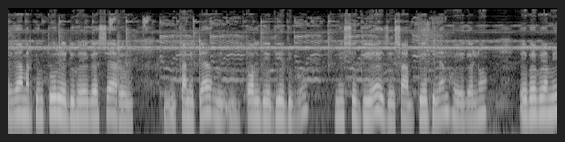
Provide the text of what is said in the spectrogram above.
এই যে আমার কিন্তু রেডি হয়ে গেছে আর কানিটা তল দিয়ে দিয়ে দিব। নিচে দিয়ে এই যে চাপ দিয়ে দিলাম, হয়ে গেল। এইভাবে আমি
